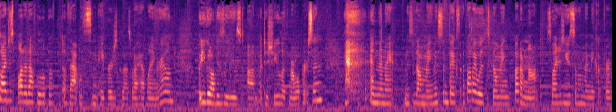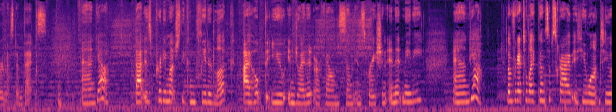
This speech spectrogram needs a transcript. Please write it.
So I just blotted off a little bit of that with some papers because that's what I have laying around. But you could obviously use um, a tissue like a normal person. and then I misted on my Mist and Fix. I thought I was filming, but I'm not. So I just used some of my Make Up For Ever Mist and Fix. And yeah, that is pretty much the completed look. I hope that you enjoyed it or found some inspiration in it maybe. And yeah, don't forget to like and subscribe if you want to,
